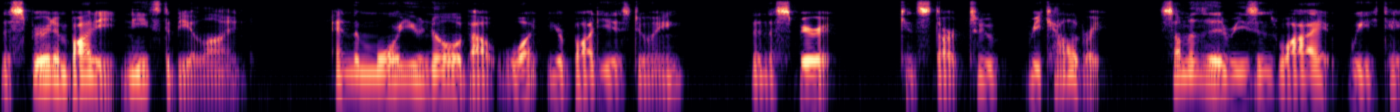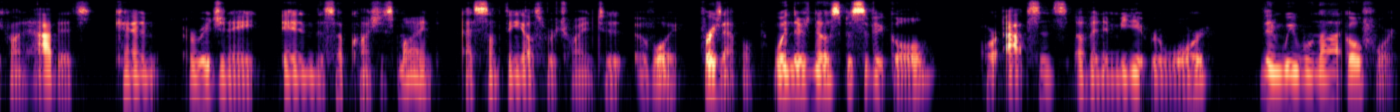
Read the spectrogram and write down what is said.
The spirit and body needs to be aligned. And the more you know about what your body is doing, then the spirit can start to recalibrate. Some of the reasons why we take on habits can originate in the subconscious mind as something else we're trying to avoid. For example, when there's no specific goal or absence of an immediate reward, then we will not go for it.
